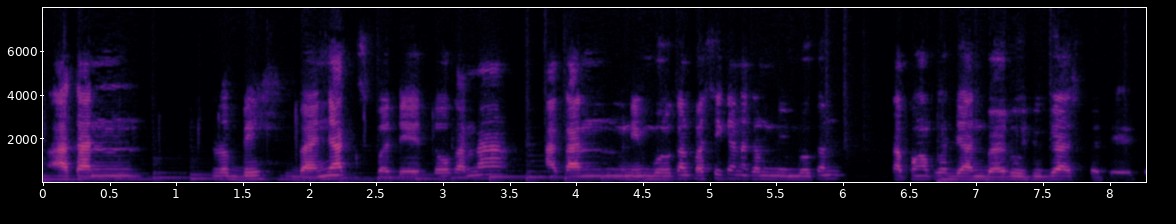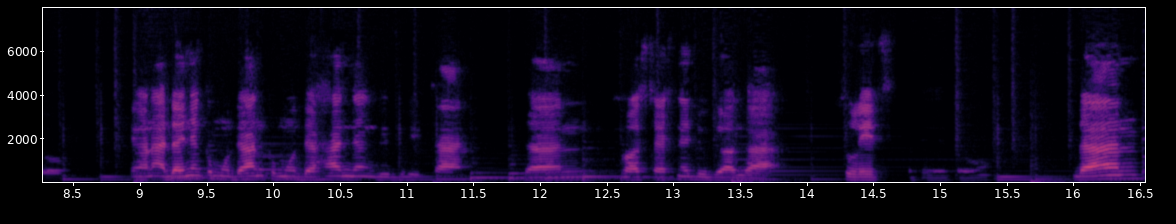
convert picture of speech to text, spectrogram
akan lebih banyak seperti itu karena akan menimbulkan pasti kan akan menimbulkan lapangan pekerjaan baru juga seperti itu dengan adanya kemudahan-kemudahan yang diberikan dan prosesnya juga nggak sulit seperti itu dan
